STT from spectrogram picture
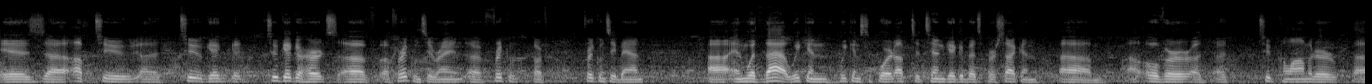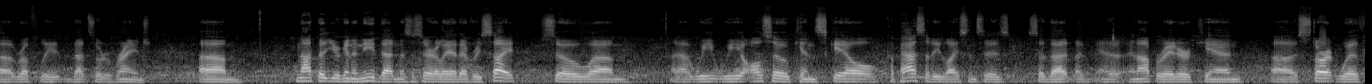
is uh, up to uh, two, gig, two gigahertz of, of frequency range, uh, frequ of frequency band, uh, and with that we can we can support up to 10 gigabits per second um, over a, a, two kilometer, uh, roughly that sort of range. Um, not that you're going to need that necessarily at every site, so. Um, uh, we, we also can scale capacity licenses so that a, an operator can uh, start with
